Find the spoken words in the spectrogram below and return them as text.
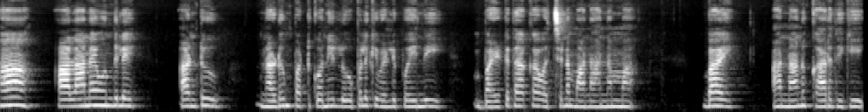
హా అలానే ఉందిలే అంటూ నడుం పట్టుకొని లోపలికి వెళ్ళిపోయింది. బయట దాకా వచ్చిన మా నాన్నమ్మ. బాయ్ అన్నాను కారు దిగి.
